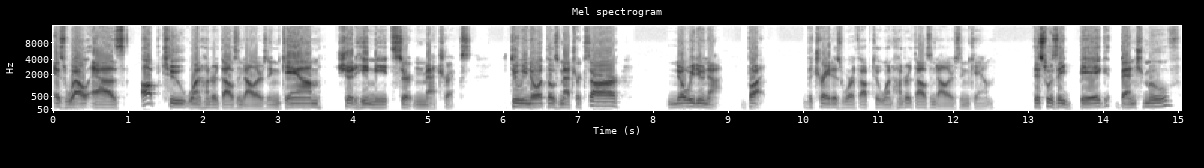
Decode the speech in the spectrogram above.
as well as up to $100,000 in GAM should he meet certain metrics. Do we know what those metrics are? No, we do not. But the trade is worth up to $100,000 in GAM. This was a big bench move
